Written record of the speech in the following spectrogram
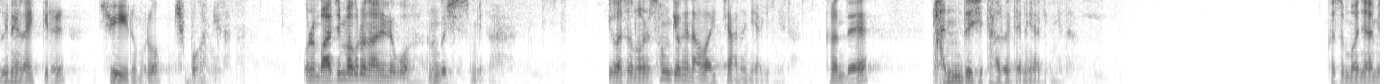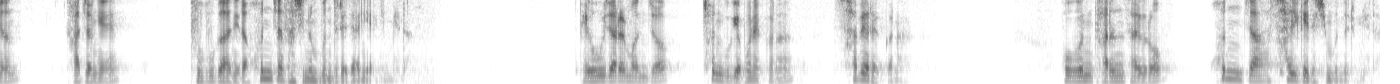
은혜가 있기를 주의 이름으로 축복합니다. 오늘 마지막으로 나누려고 하는 것이 있습니다. 이것은 오늘 성경에 나와 있지 않은 이야기입니다. 그런데 반드시 다뤄야 되는 이야기입니다. 그것은 뭐냐면 가정에 부부가 아니라 혼자 사시는 분들에 대한 이야기입니다. 배우자를 먼저 천국에 보냈거나 사별했거나 혹은 다른 사유로 혼자 살게 되신 분들입니다.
